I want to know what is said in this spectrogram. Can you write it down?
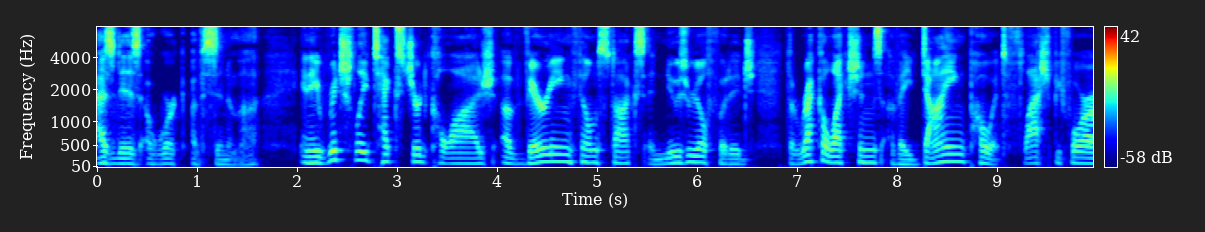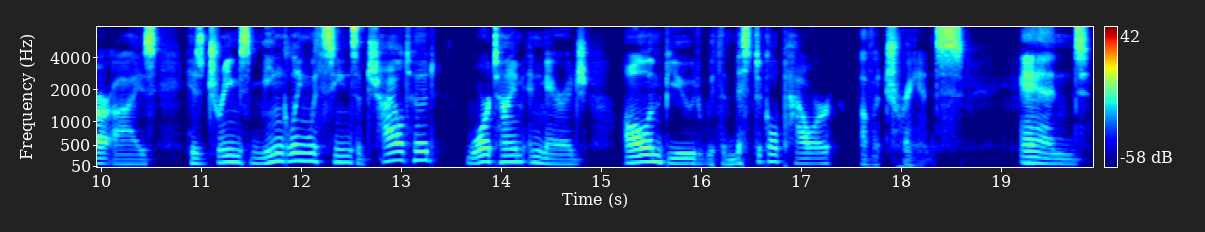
as it is a work of cinema. In a richly textured collage of varying film stocks and newsreel footage, the recollections of a dying poet flash before our eyes, his dreams mingling with scenes of childhood, wartime, and marriage, all imbued with the mystical power of a trance. And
